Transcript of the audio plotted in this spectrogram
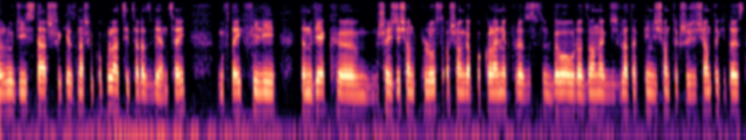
y, ludzi starszych jest w naszej populacji coraz więcej. W tej chwili ten wiek 60 y, plus osiąga pokolenie, które było urodzone gdzieś w latach 50., 60. i to jest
